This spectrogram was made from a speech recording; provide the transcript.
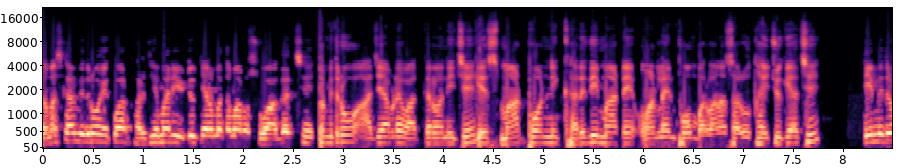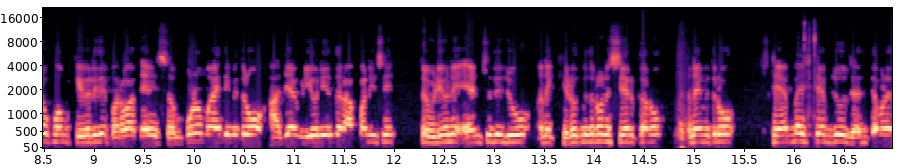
નમસ્કાર મિત્રો, એકવાર ફરીથી અમારી યુટ્યુબ ચેનલમાં તમારું સ્વાગત છે. તો મિત્રો, આજે આપણે વાત કરવાની છે કે સ્માર્ટફોનની ખરીદી માટે ઓનલાઈન ફોર્મ ભરવાના શરૂ થઈ ચૂક્યા છે. તે મિત્રો ફોર્મ કેવી રીતે ભરવા તેની સંપૂર્ણ માહિતી મિત્રો આજે આ વિડીયોની અંદર આપવાની છે. તો વિડીયોને એન્ડ સુધી જુઓ અને ખેડૂત મિત્રોને શેર કરો. અને મિત્રો સ્ટેપ બાય સ્ટેપ જો જેથી તમને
